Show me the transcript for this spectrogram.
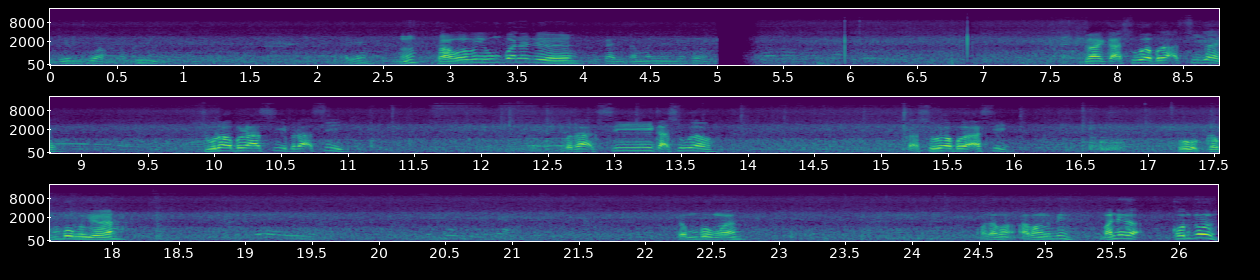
Dia buang kat mana? Hmm? Kawan punya umpan ada. Bukan taman dia buang. Guys, kat surau beraksi guys. Surau beraksi, beraksi. Beraksi kat surau. Kat surau beraksi. Oh, kembung je ah. Kembung ah. Alamak, abang ni mana tak? Kontrol.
